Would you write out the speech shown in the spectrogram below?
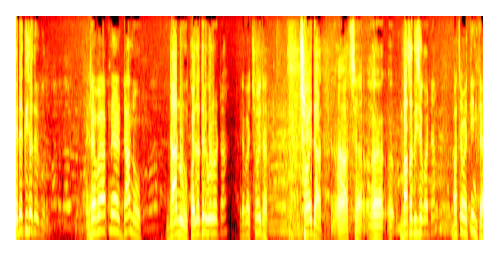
এটা কি জাতের গরু? এটা ভাই আপনার ডানু। ডানু কয় জাতের গরু এটা? এটা ভাই ছয় দাঁত। ছয় দাঁত আচ্ছা বাচ্চা দিছে কয়টা? বাচ্চা ভাই তিনটা।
